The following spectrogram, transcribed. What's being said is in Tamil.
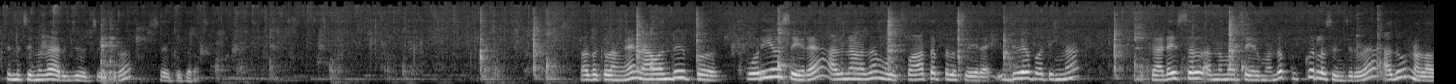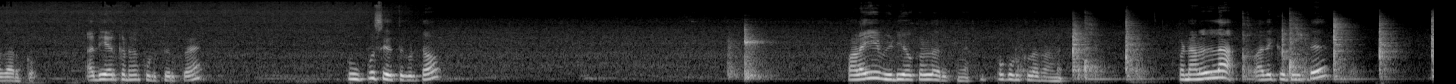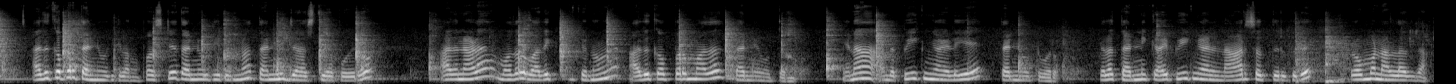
சின்ன சின்னதாக அரிஞ்சு வச்சுருக்குறோம். சேர்த்துக்கிறோம். வதக்கலாங்க. நான் வந்து இப்போ பொரியல் செய்கிறேன் அதனால தான் உங்களுக்கு பாத்திரத்தில் செய்கிறேன் இதுவே பார்த்திங்கன்னா கடைசல் அந்த மாதிரி செய்கிற மாதிரி இருந்தால் குக்கரில் செஞ்சுருவேன். அதுவும் நல்லா தான் இருக்கும். அது ஏற்கனவே கொடுத்துருப்பேன். உப்பு சேர்த்துக்கிட்டோம். பழைய வீடியோக்களில் இருக்குங்க. இப்போ கொடுக்கல நான். இப்போ நல்லா வதக்கி விட்டுக்கிட்டு அதுக்கப்புறம் தண்ணி ஊற்றிக்கலாங்க ஃபஸ்ட்டே தண்ணி ஊற்றிட்டோம்னா தண்ணி ஜாஸ்தியாக போயிடும் அதனால் முதல்ல வதக்கிக்கணும் அதுக்கப்புறமா தான் தண்ணி ஊற்றணும் ஏன்னா அந்த பீக்கங்காயிலேயே தண்ணி விட்டு வரும். இதெல்லாம் தண்ணி காய் பீக்கங்காயில் நார் சத்து இருக்குது. ரொம்ப நல்லது தான்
